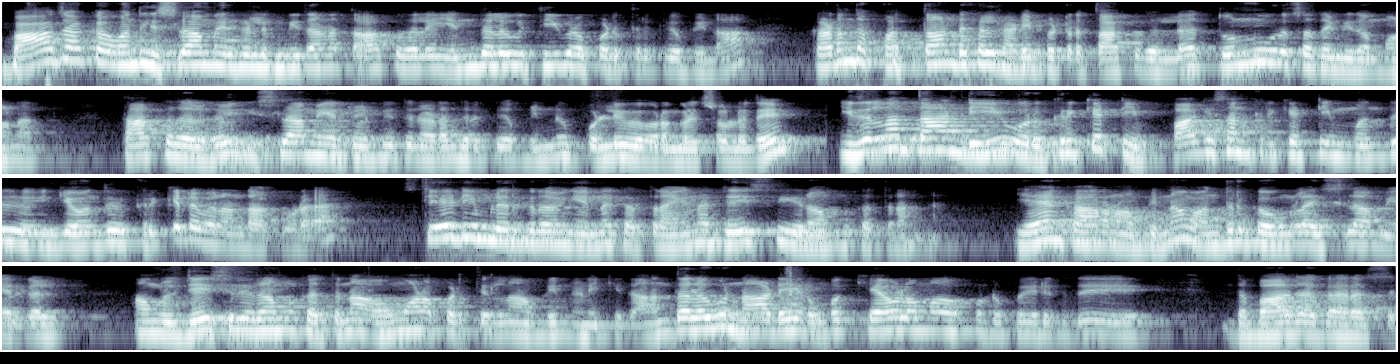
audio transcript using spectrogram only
பாஜக வந்து இஸ்லாமியர்கள் மீதான தாக்குதலை எந்த அளவு தீவிரப்படுத்திருக்கு அப்படின்னா கடந்த பத்தாண்டுகள் நடைபெற்ற தாக்குதலில் தொண்ணூறு சதவீதமான தாக்குதல்கள் இஸ்லாமியர்கள் மீது நடந்திருக்கு அப்படின்னு புள்ளி விவரங்கள் சொல்லுது. இதெல்லாம் தாண்டி ஒரு cricket team Pakistan cricket team வந்து இங்கே வந்து கிரிக்கெட்டை விளாண்டா கூட ஸ்டேடியமில் இருக்கிறவங்க என்ன கத்துறாங்கன்னா ஜெய் ஸ்ரீராம்னு கத்துறாங்க. ஏன் காரணம் அப்படின்னா வந்திருக்கவங்களா இஸ்லாமியர்கள். அவங்க ஜெய் ஸ்ரீராம் கத்துனா அவமானப்படுத்திடலாம் அப்படின்னு நினைக்குது. அந்த அளவு நாடே ரொம்ப கேவலமாக கொண்டு போயிருக்குது இந்த பாஜக அரசு.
